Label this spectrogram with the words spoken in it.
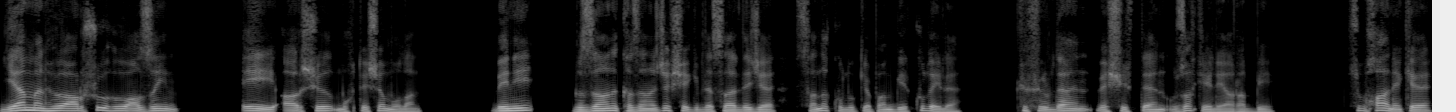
Ya men huve arşuhu azim. Ey arşı muhteşem olan. Beni rızanı kazanacak şekilde sadece sana kulluk yapan bir kul eyle. Küfürden ve şirkten uzak eyle ya Rabbi. Subhaneke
